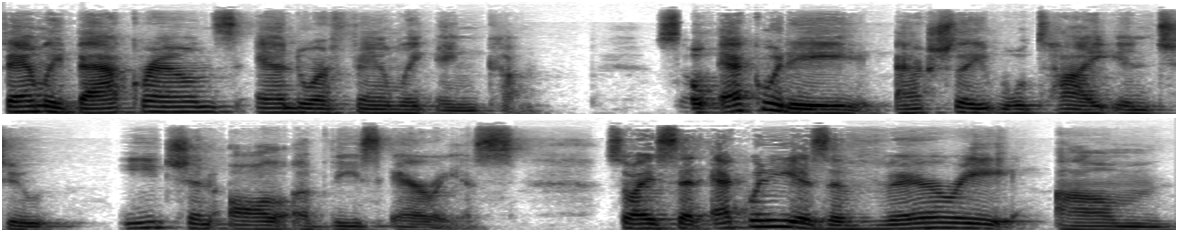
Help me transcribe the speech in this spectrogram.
family backgrounds, and or family income. So equity actually will tie into each and all of these areas. So I said equity is a very, um,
